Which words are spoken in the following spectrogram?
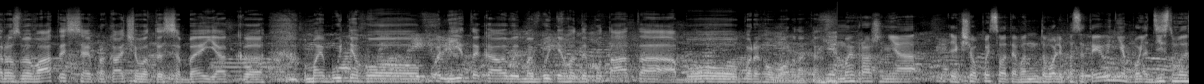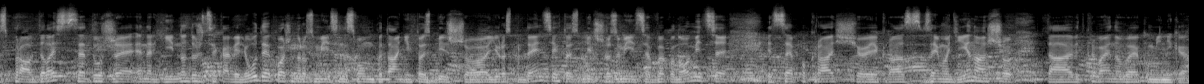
розвиватися і прокачувати себе як майбутнього політика, майбутнього депутата або переговорника. Мої враження, якщо описувати, вони доволі позитивні, бо дійсно вони справдились. Це дуже енергійно, дуже цікаві люди. Кожен розуміється на своєму питанні. Хтось більш в юриспруденції, хтось більш розуміється в економіці, і це покращує якраз взаємодію нашу та відкриває нове ком'юніке.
